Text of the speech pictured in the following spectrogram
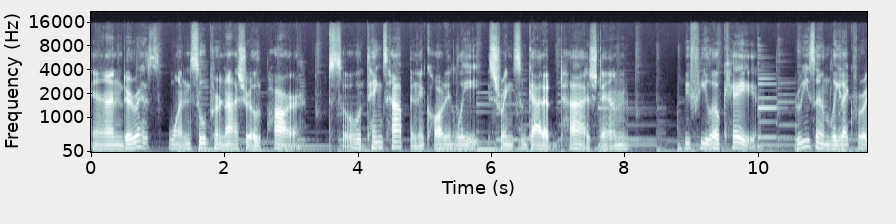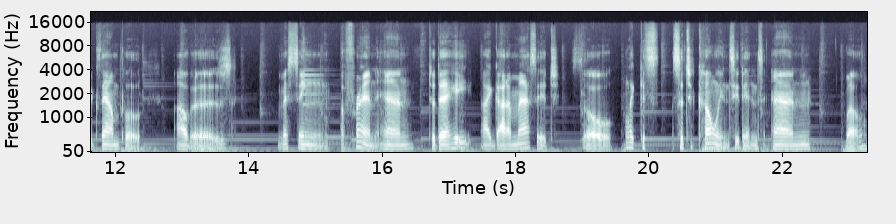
And there is one supernatural power so things happen accordingly strings get attached and we feel okay recently like for example i was missing a friend and today i got a message. So like it's such a coincidence and well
